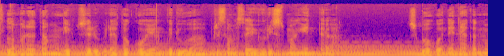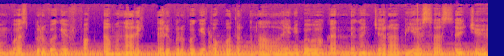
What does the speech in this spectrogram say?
Selamat datang di episode Beda Tokoh yang kedua bersama saya Yuris Mangenda. Sebuah konten yang akan membahas berbagai fakta menarik dari berbagai tokoh terkenal yang dibawakan dengan cara biasa saja.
